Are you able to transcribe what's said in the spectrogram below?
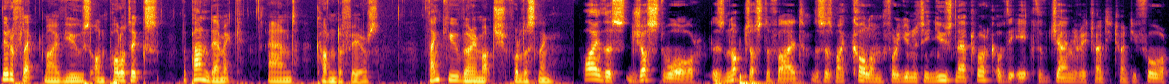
They reflect my views on politics, the pandemic, and current affairs. Thank you very much for listening. Why this just war is not justified. This is my column for Unity News Network of the 8th of January 2024.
